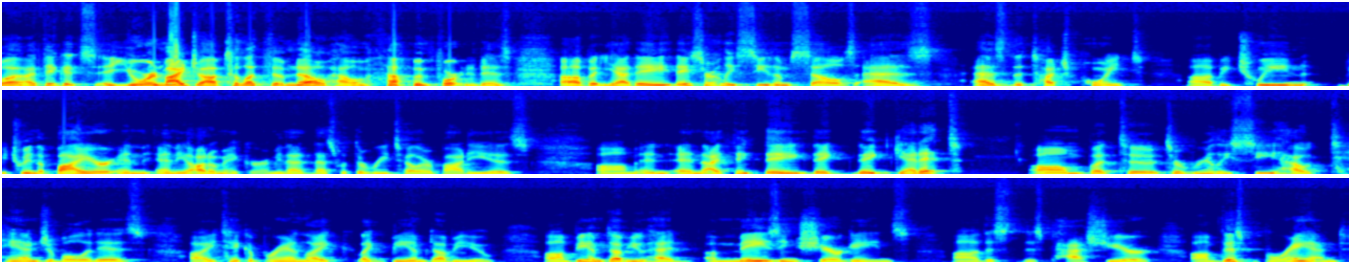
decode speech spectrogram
Well, I think it's your and my job to let them know how, how important it is. Uh, but yeah, they they certainly see themselves as as the touch point uh, between between the buyer and and the automaker. I mean, that, that's what the retailer body is, um, and and I think they they they get it. Um, but to to really see how tangible it is, uh, you take a brand like like BMW. Um, BMW had amazing share gains uh, this this past year. Um, this brand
